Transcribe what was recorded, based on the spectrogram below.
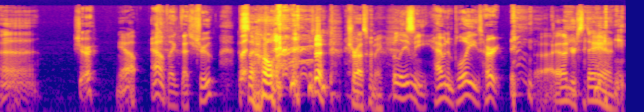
Uh sure. Yeah. I don't think that's true. But So trust me, believe me, having employees hurt. I understand.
